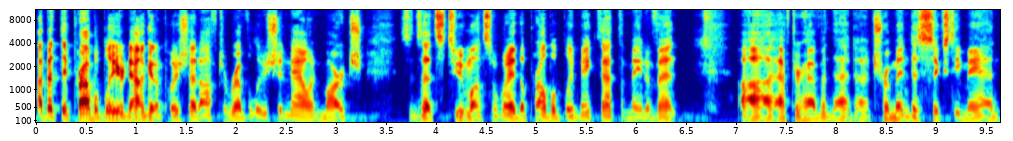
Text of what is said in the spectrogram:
I bet they probably are now going to push that off to Revolution now in March, since that's two months away. They'll probably make that the main event uh, after having that uh, tremendous sixty man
